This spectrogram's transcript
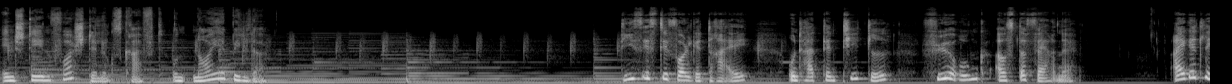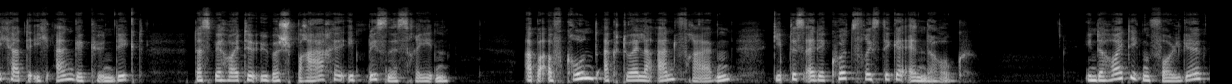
entstehen Vorstellungskraft und neue Bilder. Dies ist die Folge 3 und hat den Titel Führung aus der Ferne. Eigentlich hatte ich angekündigt, dass wir heute über Sprache im Business reden. Aber aufgrund aktueller Anfragen gibt es eine kurzfristige Änderung. In der heutigen Folge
